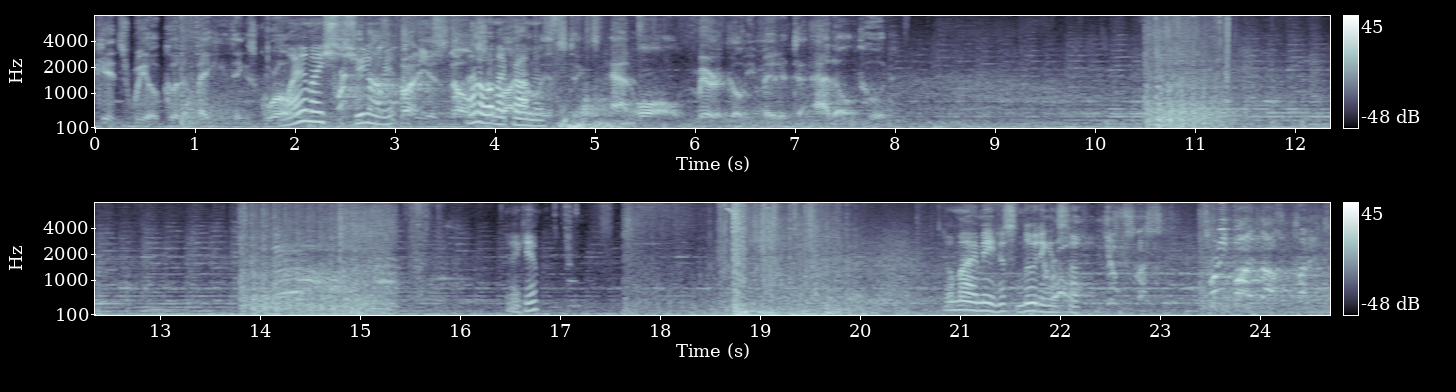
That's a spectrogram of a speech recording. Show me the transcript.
Kid's real good at making things grow. Why am I shooting it? But he has no I don't know what my problem is. at all. Miracle he made it to adulthood. Thank you. Don't mind me, just looting and stuff. useless. 25,000 credits.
